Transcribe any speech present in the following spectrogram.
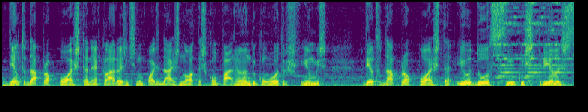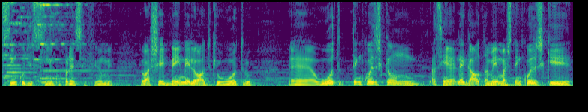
Dentro da proposta, né? Claro, a gente não pode dar as notas comparando com outros filmes. Dentro da proposta, eu dou 5 estrelas, 5 de 5 para esse filme. Eu achei bem melhor do que o outro. É, o outro tem coisas que eu. Assim, é legal também, mas tem coisas que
